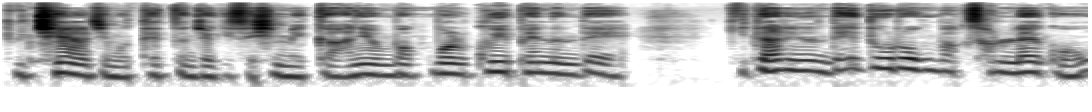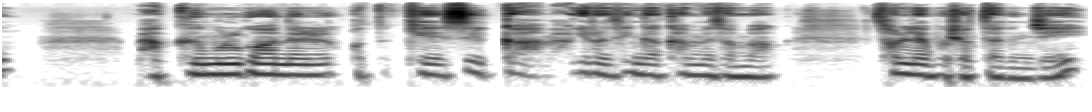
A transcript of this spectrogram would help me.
주체하지 못했던 적 있으십니까? 아니면 막 뭘 구입했는데 기다리는 내도록 막 설레고 막 그 물건을 어떻게 쓸까 막 이런 생각하면서 막 설레 보셨다든지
